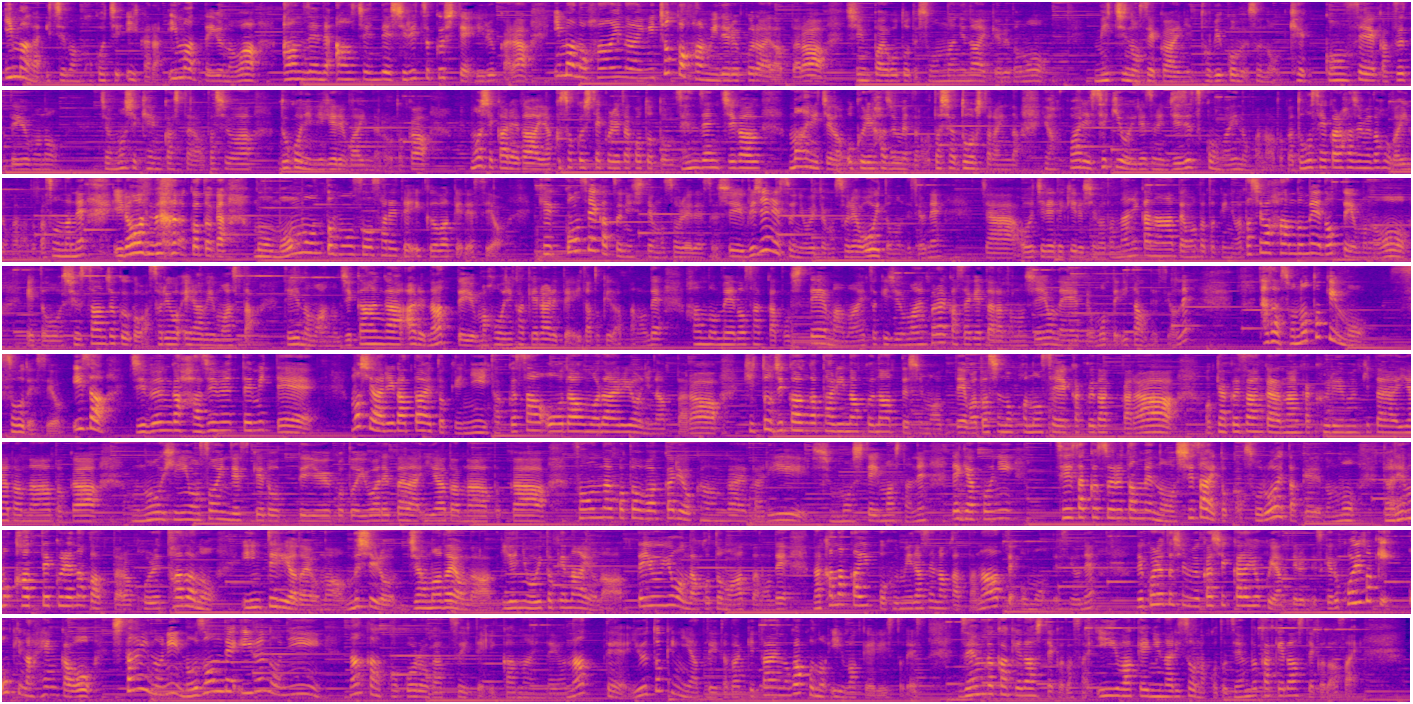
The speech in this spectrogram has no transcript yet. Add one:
今が一番心地いいから今っていうのは安全で安心で知り尽くしているから今の範囲内にちょっとはみ出るくらいだったら心配事ってそんなにないけれども未知の世界に飛び込むその結婚生活っていうものじゃあもし喧嘩したら私はどこに逃げればいいんだろうとかもし彼が約束してくれたことと全然違う毎日が送り始めたら私はどうしたらいいんだやっぱり籍を入れずに事実婚がいいのかなとか同性から始めた方がいいのかなとかそんなねいろんなことがもう悶々と妄想されていくわけですよ。結婚生活にしてもそれですしビジネスにおいてもそれ多いと思うんですよね。じゃあお家でできる仕事何かなって思った時に私はハンドメイドっていうものを、えっと、出産直後はそれを選びました。っていうのもあの時間があるなっていう魔法にかけられていた時だったのでハンドメイド作家として、まあ、毎月10万円くらい稼げたら楽しいよねって思っていたんですよね。ただその時もそうですよ。いざ自分が始めてみてもしありがたい時にたくさんオーダーをもらえるようになったらきっと時間が足りなくなってしまって私のこの性格だからお客さんからなんかクレーム来たら嫌だなとか納品遅いんですけどっていうことを言われたら嫌だなとかそんなことばっかりを考えたりもしていましたね。で逆に制作するための資材とか揃えたけれども誰も買ってくれなかったらこれただのインテリアだよなむしろ邪魔だよな家に置いとけないよなっていうようなこともあったのでなかなか一歩踏み出せなかったなって思うんですよね。でこれ私昔からよくやってるんですけどこういう時大きな変化をしたいのに望んでいるのになんか心がついていかないんだよなっていう時にやっていただきたいのがこの言い訳リストです。全部書き出してください。言い訳になりそうなこと全部書き出してください。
